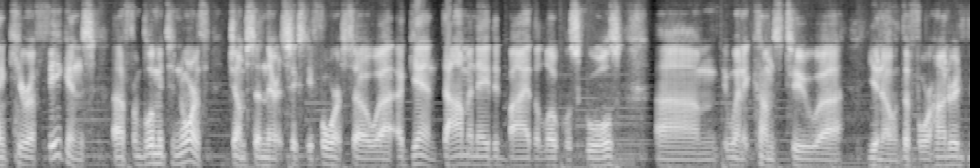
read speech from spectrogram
And Kira Fegans uh, from Bloomington North jumps in there at 64. So uh, again, dominated by the local schools um, when it comes to uh, you know the 400.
